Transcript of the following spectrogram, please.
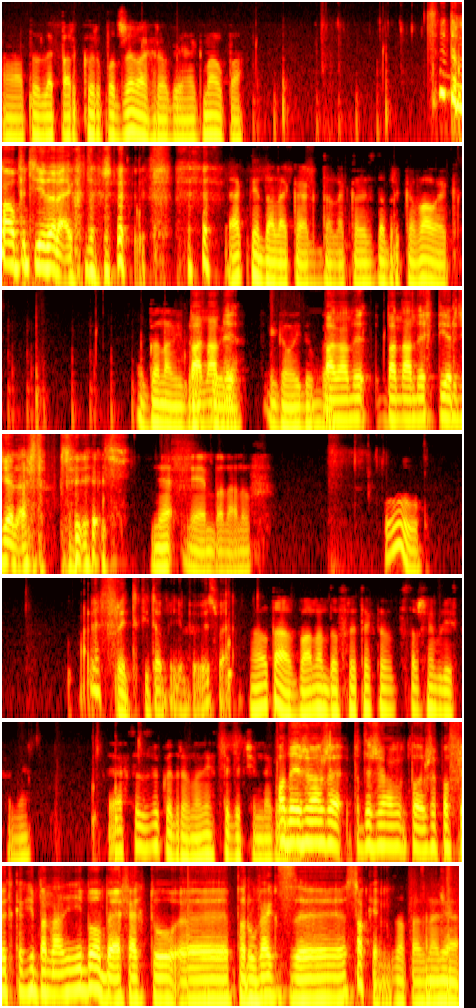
A to le parkour po drzewach robię, jak małpa. Co to mało być niedaleko, także... Jak niedaleko, jak daleko, jest dobry kawałek. Ogona mi brakuje. Banany. I gołej dupy. Banany, banany wpierdzielasz, także wiesz. Nie, nie jem bananów. Uuu, Ale frytki to by nie były złe. no tak, banan do frytek to strasznie blisko, nie? Ja chcę zwykłe drewno, nie chcę tego ciemnego. Podejrzewam, że, podejrzewam, po- że po frytkach i bananie nie byłoby efektu e, parówek z e, sokiem. Zapewne nie.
